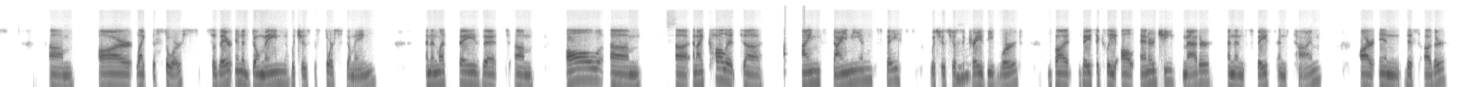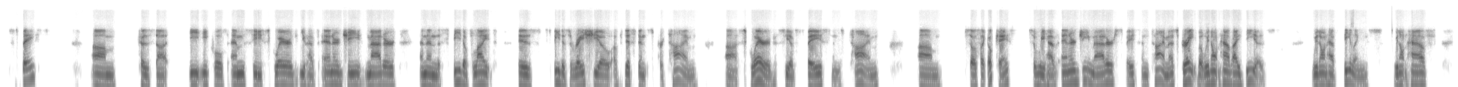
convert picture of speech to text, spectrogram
um, are like the source. So they're in a domain, which is the source domain. And then let's say that um, all, um, uh, and I call it uh, Einsteinian space, which is just mm-hmm. a crazy word, but basically all energy, matter, and then space and time are in this other space. Because um, uh, E equals mc squared, you have energy, matter, and then the speed of light is speed is a ratio of distance per time uh, squared. So you have space and time. Um, so it's like, okay, so we have energy, matter, space, and time. That's great, but we don't have ideas. We don't have feelings. We don't have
